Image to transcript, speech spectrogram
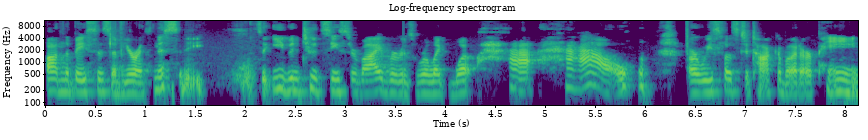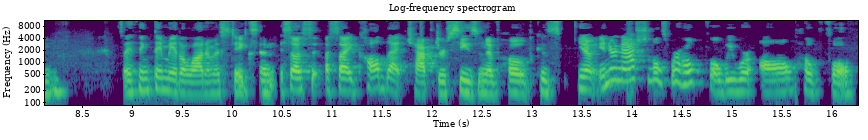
on the basis of your ethnicity? So even Tutsi survivors were like, "What? How, how are we supposed to talk about our pain?" So I think they made a lot of mistakes, and so, so I called that chapter "Season of Hope" because you know internationals were hopeful. We were all hopeful,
